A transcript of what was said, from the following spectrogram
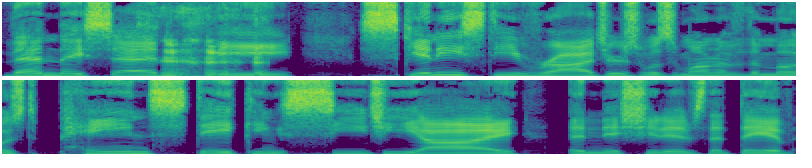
then they said the skinny Steve Rogers was one of the most painstaking CGI initiatives that they have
